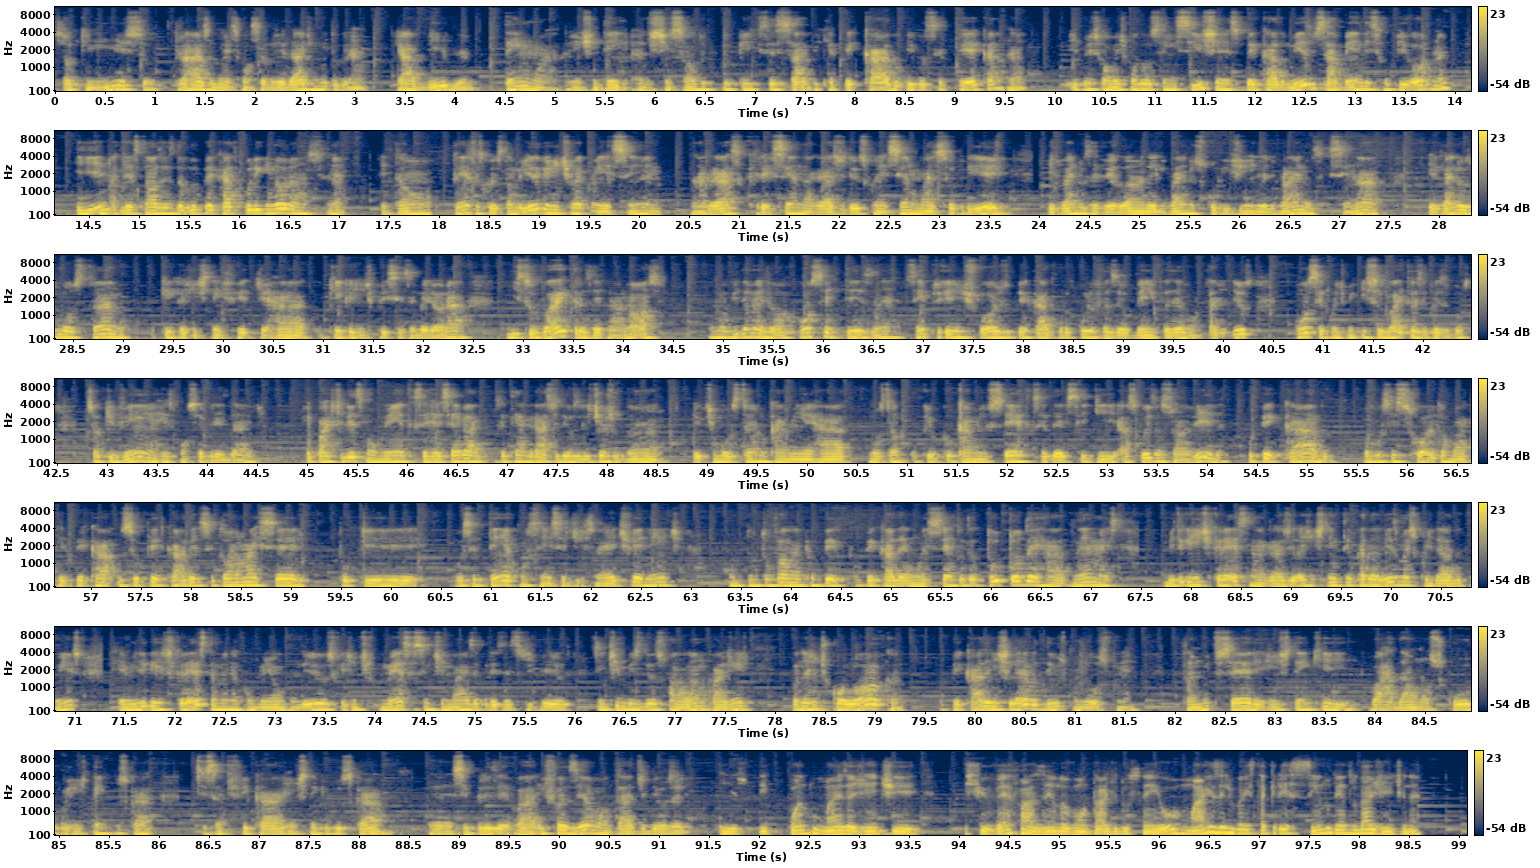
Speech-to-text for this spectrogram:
Só que isso traz uma responsabilidade muito grande. Que a Bíblia tem uma. A gente entende a distinção do, do que você sabe que é pecado e você peca, né? e principalmente quando você insiste nesse pecado, mesmo sabendo, isso é o pior, né? E uhum. a questão, às vezes, do, do, pecado por ignorância, né? Então, tem essas coisas. Então, à medida que a gente vai conhecendo na graça, crescendo na graça de Deus, conhecendo mais sobre Ele, Ele vai nos revelando, Ele vai nos corrigindo, Ele vai nos ensinando, Ele vai nos mostrando o que, que a gente tem feito de errado, o que, que a gente precisa melhorar. Isso vai trazer para nós uma vida melhor, com certeza, né? Sempre que a gente foge do pecado, procura fazer o bem, fazer a vontade de Deus, consequentemente, isso vai trazer coisas boas. Só que vem a responsabilidade. Que a partir desse momento que você recebe, a, você tem a graça de Deus ele te ajudando, ele te mostrando o caminho errado, mostrando o, que, o caminho certo que você deve seguir, as coisas na sua vida, o pecado, quando você escolhe tomar aquele pecado, o seu pecado ele se torna mais sério, porque você tem a consciência disso, né? É diferente não estou falando que um pe o pecado é um é certo, tudo todo é errado, né? Mas à medida que a gente cresce na graça, a gente tem que ter cada vez mais cuidado com isso. E à medida que a gente cresce também na comunhão com Deus, que a gente começa a sentir mais a presença de Deus, sentir mais Deus falando com a gente, quando a gente coloca o pecado, a gente leva Deus conosco, né? Então é muito sério. A gente tem que guardar o nosso corpo, a gente tem que buscar se santificar, a gente tem que buscar é, se preservar e fazer a vontade de Deus ali. Isso. E quanto mais a gente estiver fazendo a vontade do Senhor, mais ele vai estar crescendo dentro da gente, né?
